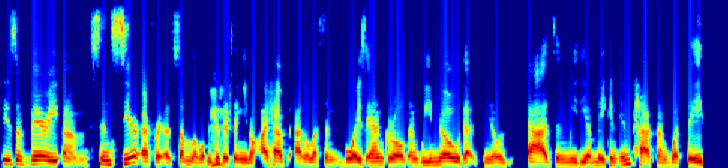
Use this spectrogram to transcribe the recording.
is a very um, sincere effort at some level because mm. they're saying, you know, I have adolescent boys and girls, and we know that, you know, ads and media make an impact on what they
